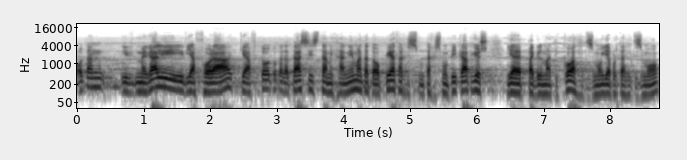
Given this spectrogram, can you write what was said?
όταν η μεγάλη διαφορά και αυτό το κατατάσσει στα μηχανήματα τα οποία θα χρησιμο- τα χρησιμοποιεί κάποιος για επαγγελματικό αθλητισμό, για πρωταθλητισμό,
